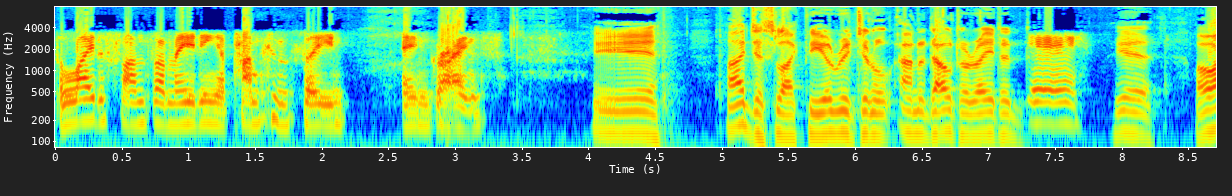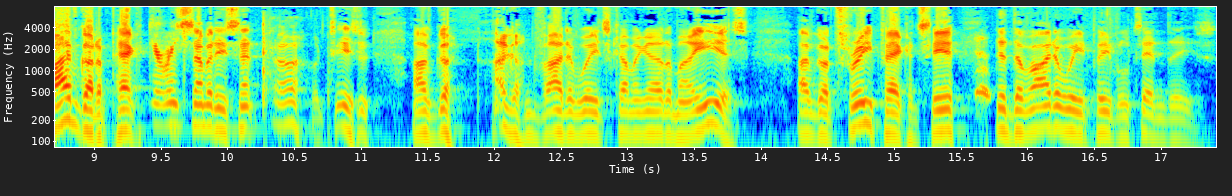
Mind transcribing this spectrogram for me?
the latest ones I'm eating are pumpkin seed and grains. Yeah, I just like the original unadulterated. Yeah. Yeah. Oh, I've got a pack. Somebody sent. Oh, Jesus! I've got I got Vita-Weats coming out of my ears. I've got three packets here. Did the Vita-Weat people send these?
